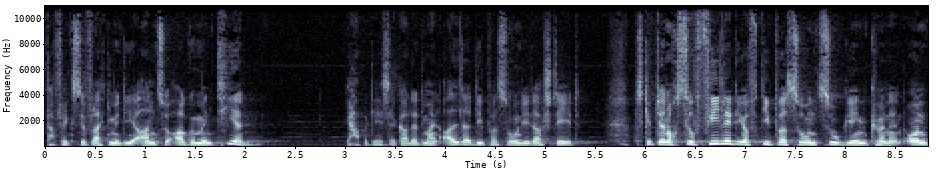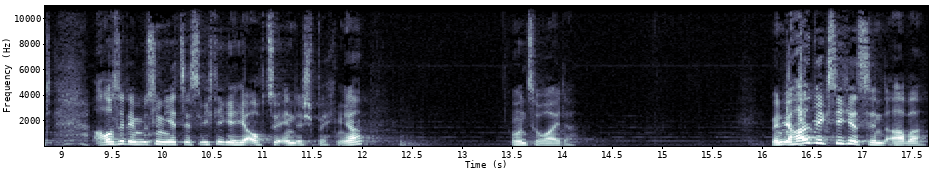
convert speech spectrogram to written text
da fängst du vielleicht mit dir an zu argumentieren. Ja, aber der ist ja gar nicht mein Alter, die Person, die da steht. Es gibt ja noch so viele, die auf die Person zugehen können. Und außerdem müssen wir jetzt das Wichtige hier auch zu Ende sprechen, ja? Und so weiter. Wenn wir halbwegs sicher sind aber,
